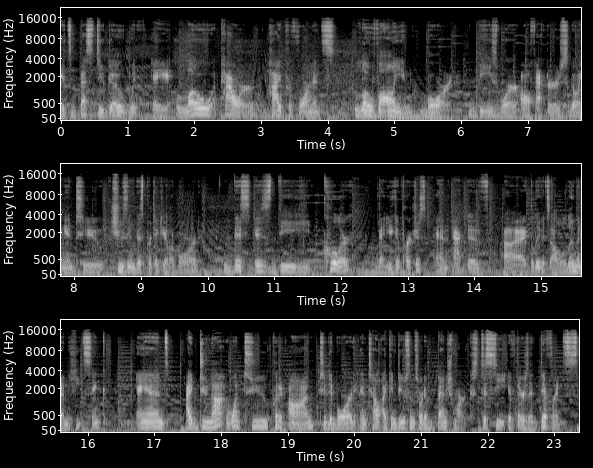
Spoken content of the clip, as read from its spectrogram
it's best to go with a low power, high performance, low volume board. These were all factors going into choosing this particular board. This is the cooler that you can purchase, an active, uh, I believe it's aluminum heatsink. And I do not want to put it on to the board until I can do some sort of benchmarks to see if there's a difference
